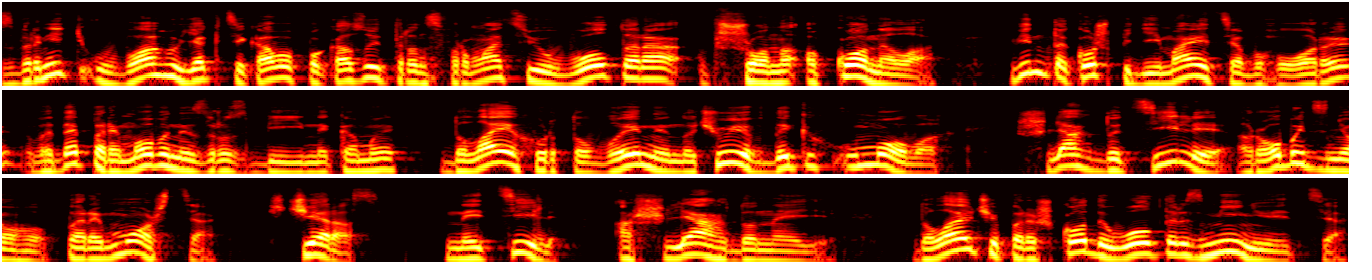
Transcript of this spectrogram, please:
Зверніть увагу, як цікаво показують трансформацію Волтера в Шона О'Коннелла. Він також підіймається в гори, веде перемовини з розбійниками, долає хуртовини, ночує в диких умовах. Шлях до цілі робить з нього переможця. Ще раз, не ціль, а шлях до неї. Долаючи перешкоди, Волтер змінюється.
